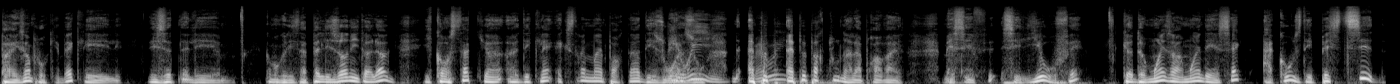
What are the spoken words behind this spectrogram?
par exemple au Québec, les, les, les, comment on les appelle, les ornithologues, ils constatent qu'il y a un, un déclin extrêmement important des Ben oiseaux, oui, un, ben peu, oui. un peu partout dans la province. Mais c'est, lié au fait que de moins en moins d'insectes à cause des pesticides.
